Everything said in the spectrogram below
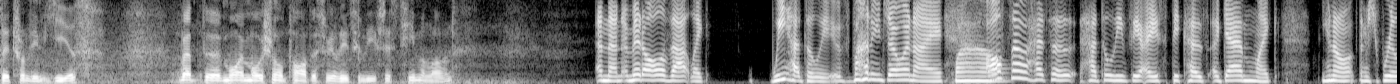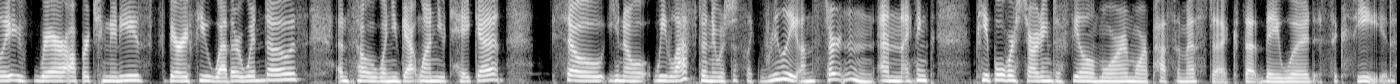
literally years. But the more emotional part is really to leave this team alone. And then amid all of that, like we had to leave. Bonnie Jo and I wow. also had to had to leave the ice because again, like you know, there's really rare opportunities, very few weather windows, and so when you get one, you take it. So, you know, we left and it was just like really uncertain. And I think people were starting to feel more and more pessimistic that they would succeed.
